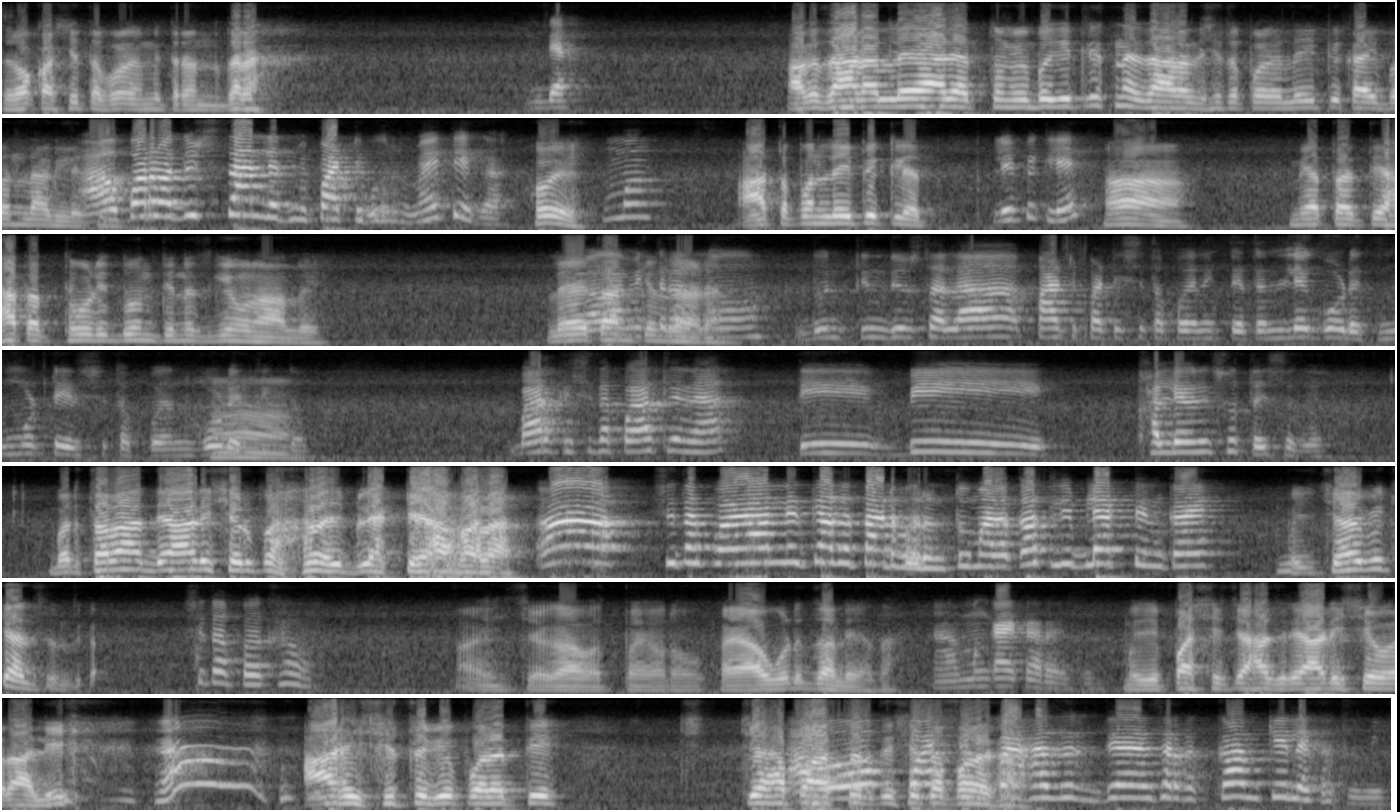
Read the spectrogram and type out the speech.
तर हो का सीताफळ मित्रांनो जरा द्या. अगं झाडाला लय आल्यात तुम्ही बघितलीच नाही झाडाला सीताफळ लय पिकाय पण लागले अहो परवा दिवशी आणलेत मी पाठी भरून माहितीये का? होय. मग? आता पण लय पिकल्यात लय पिकले हा. मी आता ते हातात थोडी दोन तीनच घेऊन आलोय. लय आहेत बघा आणखीन झाड मित्रांनो दोन तीन दिवसाला पाठी पाठी सीताफळ निघतात आणि लय गोड आहेत मोठे सीताफळ गोड आहेत हा. एकदम. बारके सीताफळ असले ना ते बी खाल्ल्यानेच होतंय सगळं. बरं चला द्या अडीचशे रुपये ब्लॅक टी आम्हाला. आ, सीताफळ आणलेत का आता ताट भरून? तुम्हाला कसली ब्लॅक टेन काय? म्हणजे चहा बी कॅन्सल का? सीताफळ खाऊ आईच्या गावात पायाला हो, काय अवघडच झालंय आता. हा मग काय करायचं? म्हणजे पाचशेची हजेरी अडीचशेवर आली. हा? अडीचशेचं बी परत ते चहा पाच तर ते पाचशे सीताफळ रुपये खा हजेरी देण्यासारखं काम केलंय का तुम्ही?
